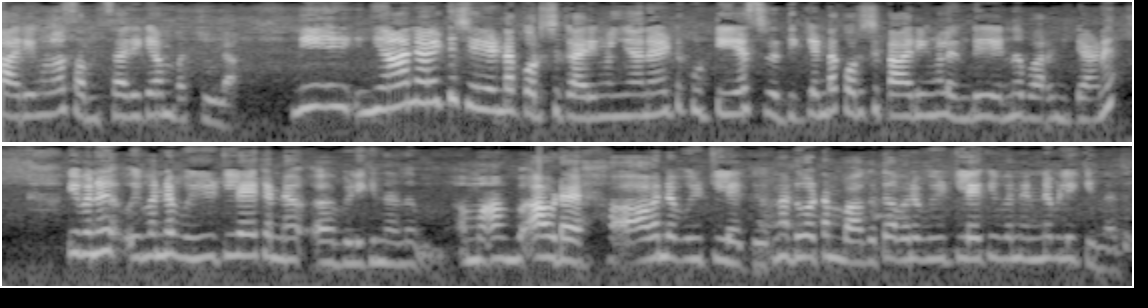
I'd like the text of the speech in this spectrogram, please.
കാര്യങ്ങളോ സംസാരിക്കാൻ പറ്റൂല. നീ ഞാനായിട്ട് ചെയ്യേണ്ട കുറച്ച് കാര്യങ്ങൾ ഞാനായിട്ട് കുട്ടിയെ ശ്രദ്ധിക്കേണ്ട കുറച്ച് കാര്യങ്ങൾ ഉണ്ട് എന്ന് പറഞ്ഞിട്ടാണ് ഇവന് ഇവന്റെ വീട്ടിലേക്ക് എന്നെ വിളിക്കുന്നത്. അവിടെ അവന്റെ വീട്ടിലേക്ക് നടുവട്ടം ഭാഗത്ത് അവന്റെ വീട്ടിലേക്ക് ഇവൻ എന്നെ വിളിക്കുന്നത്.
